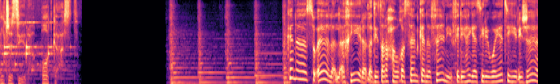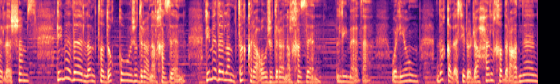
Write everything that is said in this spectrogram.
الجزيرة بودكاست كان السؤال الأخير الذي طرحه غسان كنفاني في نهاية روايته رجال الشمس لماذا لم تدقوا جدران الخزان؟ لماذا لم تقرعوا جدران الخزان؟ لماذا؟ واليوم دق الأسير الراحل خضر عدنان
